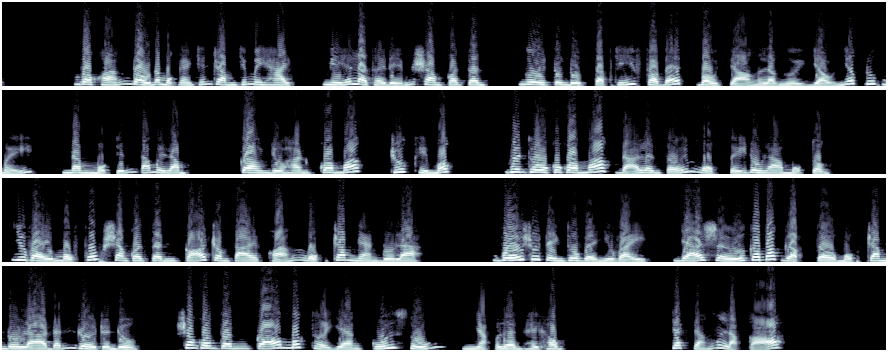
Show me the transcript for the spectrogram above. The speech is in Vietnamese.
Vào khoảng đầu năm 1992, nghĩa là thời điểm Sean Quentin, người từng được tạp chí Forbes bầu chọn là người giàu nhất nước Mỹ năm 1985, còn điều hành qua mắt trước khi mất Doanh thu của Walmart đã lên tới 1 tỷ đô la một tuần. Như vậy, một phút San Quentin có trong tay khoảng 100.000 đô la. Với số tiền thu về như vậy, giả sử có bắt gặp tờ 100 đô la đánh rơi trên đường, San Quentin có mất thời gian cúi xuống nhặt lên hay không? Chắc chắn là có.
